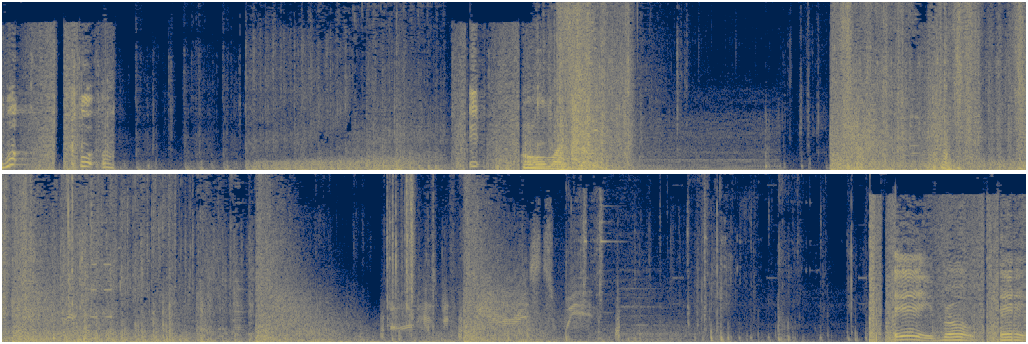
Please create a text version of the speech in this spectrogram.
What? What? It, Oh my god. Hey, bro. Hey.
